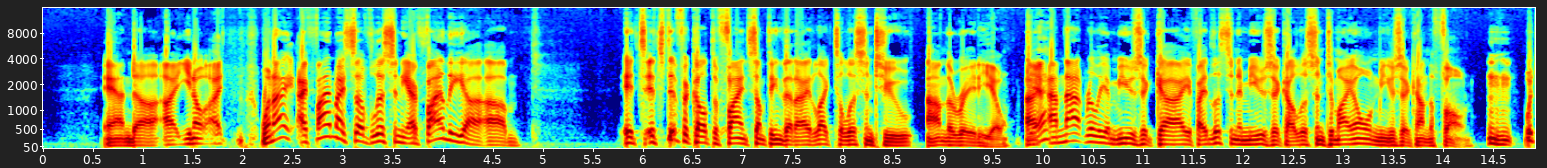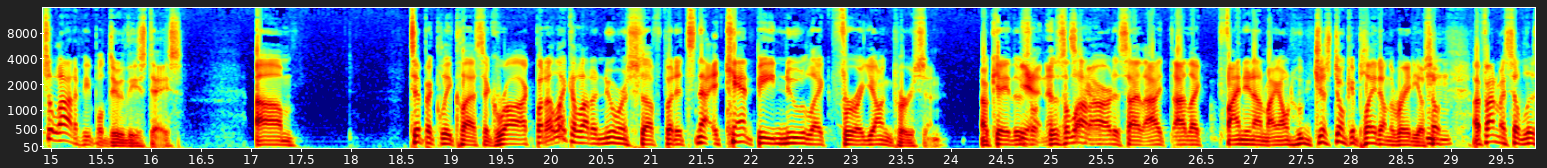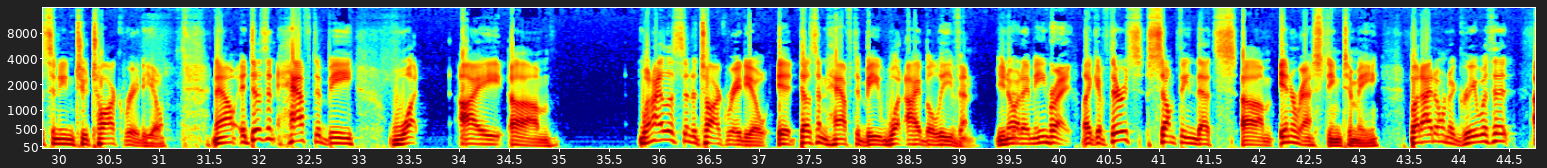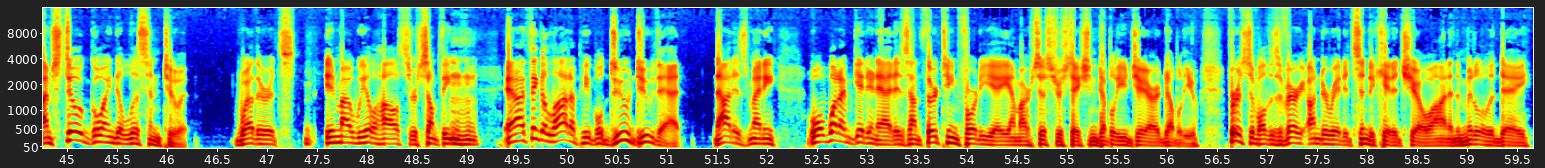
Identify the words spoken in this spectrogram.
and uh, I, you know, I when I, I find myself listening, I finally, uh, um, it's it's difficult to find something that I like to listen to on the radio. Yeah? I, I'm not really a music guy. If I listen to music, I'll listen to my own music on the phone, which a lot of people do these days typically classic rock, but I like a lot of newer stuff. But it's not. It can't be new like for a young person. Okay, there's Yeah, a, no, there's a lot of artists I, I I like finding on my own who just don't get played on the radio. So Mm-hmm. I find myself listening to talk radio. Now it doesn't have to be what I um when I listen to talk radio, it doesn't have to be what I believe in. You know what I mean? Right. Like if there's something that's um, interesting to me, but I don't agree with it, I'm still going to listen to it, whether it's in my wheelhouse or something. And I think a lot of people do do that. Not as many. Well, what I'm getting at is on 1340 AM, our sister station, WJRW. First of all, there's a very underrated syndicated show on in the middle of the day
